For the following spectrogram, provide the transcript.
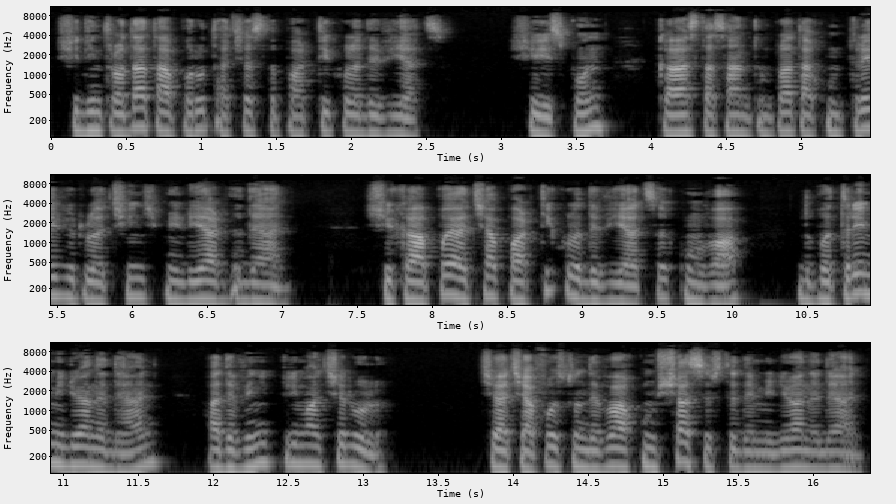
și dintr-o dată a apărut această particulă de viață. Și îi spun că asta s-a întâmplat acum 3,5 miliarde de ani și că apoi acea particulă de viață, cumva, după 3 milioane de ani, a devenit prima celulă, ceea ce a fost undeva acum 600 de milioane de ani,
